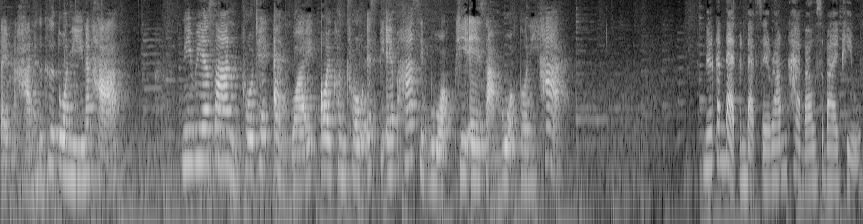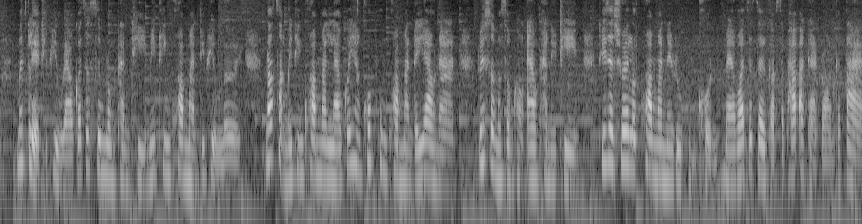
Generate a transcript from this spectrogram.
เต็มๆนะคะ นั่นก็คือตัวนี้นะคะ Nivea Sun Protect and White Oil Control SPF 50บวก PA 3บวกตัวนี้ค่ะ เนื้อกันแดดเป็นแบบเซรั่มค่ะเบาสบายผิว เมื่อเกลี่ยที่ผิวแล้วก็จะซึมลงทันทีไม่ทิ้งความมันที่ผิวเลย นอกจากไม่ทิ้งความมันแล้วก็ยังควบคุมความมันได้ยาวนาน ด้วยส่วนผสมของแอลคาเนทีนที่จะช่วยลดความมันในรูขุมขน แม้ว่าจะเจอกับสภาพอากาศร้อนก็ตาม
